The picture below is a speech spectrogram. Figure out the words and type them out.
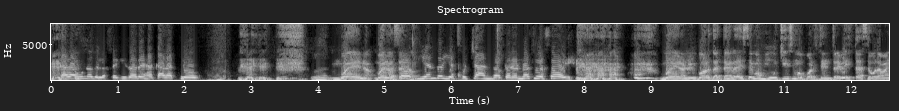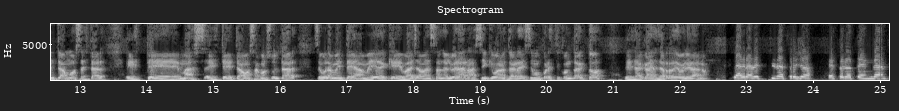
cada uno de los seguidores a cada club. Bueno. Bueno, bueno, Estoy viendo y escuchando, pero no lo soy. bueno, no importa, te agradecemos muchísimo por esta entrevista. Seguramente vamos a estar este, más, este, te vamos a consultar seguramente a medida que vaya avanzando el verano. Así que bueno, te agradecemos por este contacto desde acá, desde Radio Belgrano. La agradecida soy yo. Espero tengan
